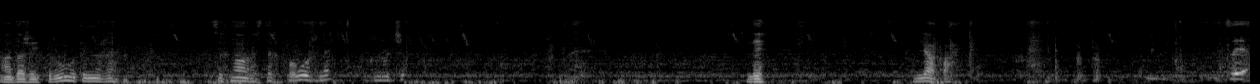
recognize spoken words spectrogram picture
А навіть і трутень вже в цих наростах положено. Коротше. Де? Ляпа. Це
